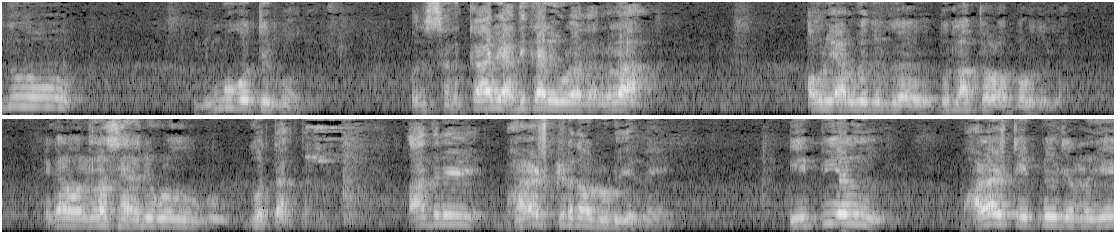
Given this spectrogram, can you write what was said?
ಇದು ನಿಮಗೂ ಗೊತ್ತಿರ್ಬೋದು. ಒಂದು ಸರ್ಕಾರಿ ಅಧಿಕಾರಿಗಳು ಅದಾರಲ್ಲ ಅವ್ರು ಯಾರಿಗೂ ಇದ್ರ ದುರ್ಲಾಭ ತಗೊಳಕ್ ಬರೋದಿಲ್ಲ. ಯಾಕಂದ್ರೆ ಅವರೆಲ್ಲ ಸ್ಯಾಲರಿಗಳು ಗೊತ್ತಾಗ್ತವೆ. ಆದರೆ ಬಹಳಷ್ಟು ಕಡೆ ನಾವು ನೋಡಿದ್ದೇವೆ ಎ ಪಿ ಎಲ್ ಬಹಳಷ್ಟು ಎ ಪಿ ಎಲ್ ಜನರಿಗೆ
